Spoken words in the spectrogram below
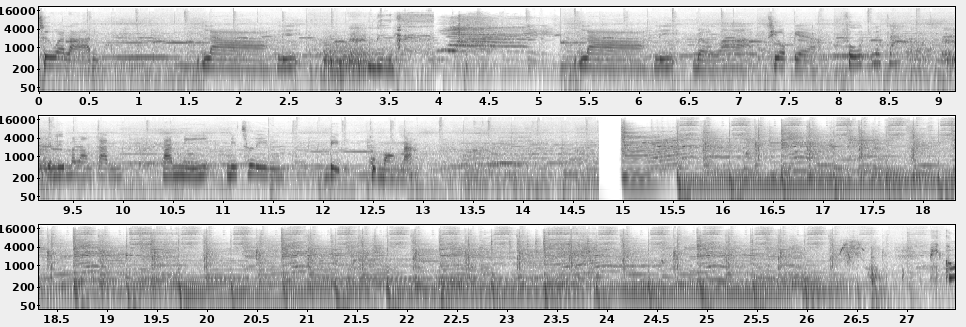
ชื่อว่าร้าน ลาลิลืมลาลิเบลล่าทิโอเปียฟู้ดนะจ๊ะ อย่าลืมมาลองกัน ร้านนี้มิชลิน บิบกูมองนะพี่โก้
